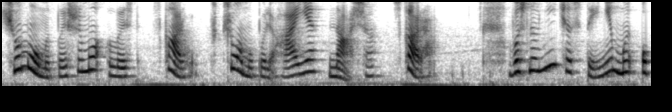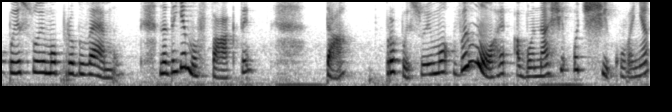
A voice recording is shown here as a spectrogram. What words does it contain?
чому ми пишемо лист скаргу, в чому полягає наша скарга. В основній частині ми описуємо проблему, надаємо факти та прописуємо вимоги або наші очікування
